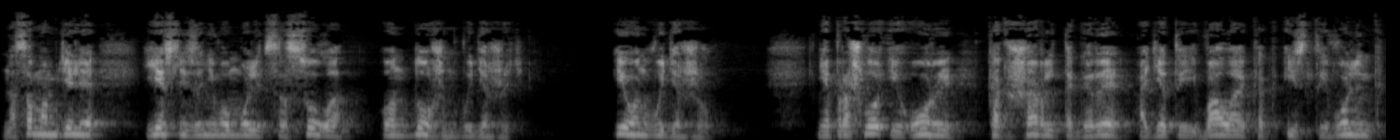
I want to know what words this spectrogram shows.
На самом деле, если за него молится Соло, он должен выдержать. И он выдержал. Не прошло и оры, как Шарль Тагере, одетый валая, как истый Воллинг,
